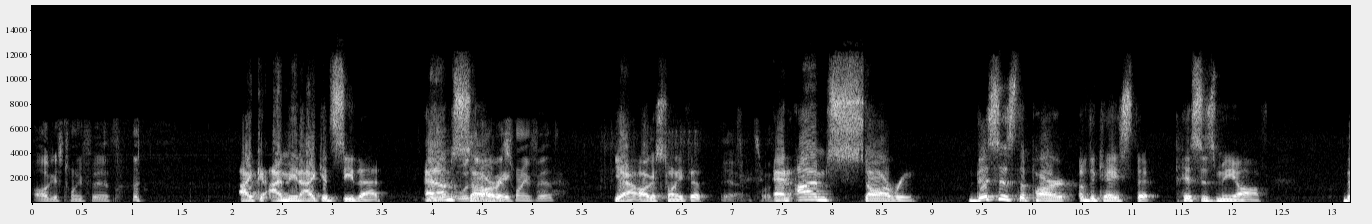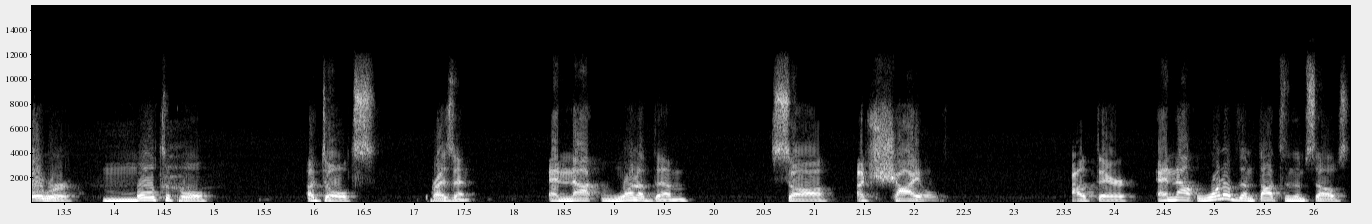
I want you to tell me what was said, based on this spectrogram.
August 25th. I, I mean, I could see that. And I'm it, sorry. August 25th? yeah, August 25th. Yeah. And I'm sorry. This is the part of the case that pisses me off. There were multiple adults present, and not one of them saw a child out there. And not one of them thought to themselves,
